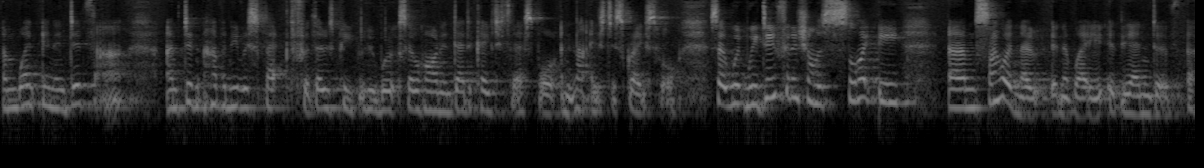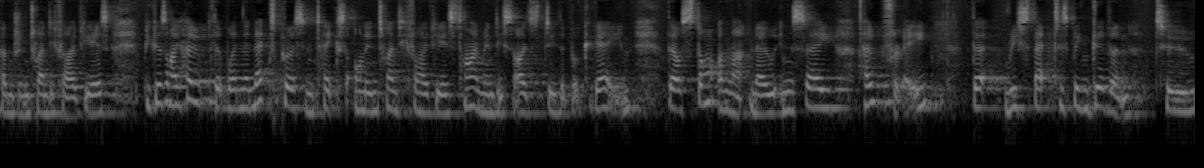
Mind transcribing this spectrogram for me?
and went in and did that, and didn't have any respect for those people who work so hard and dedicated to their sport, and that is disgraceful. So we, we do finish on a slightly um, sour note in a way at the end of 125 years because I hope that when the next person takes it on in 25 years' time and decides to do the book again, they'll start on that note and say, hopefully, that respect has been given to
